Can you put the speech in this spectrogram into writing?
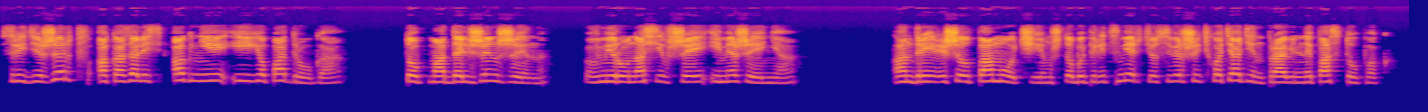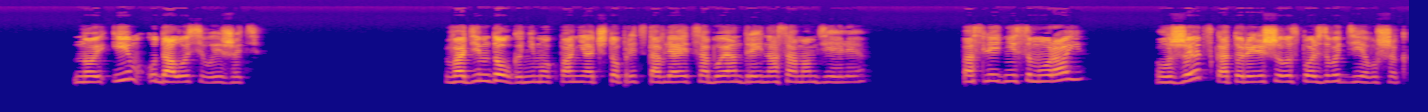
среди жертв оказались Агния и ее подруга, топ-модель Жин-Жин, в миру носившее имя Женя. Андрей решил помочь им, чтобы перед смертью совершить хоть один правильный поступок. Но им удалось выжить. Вадим долго не мог понять, что представляет собой Андрей на самом деле. Последний самурай? Лжец, который решил использовать девушек,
